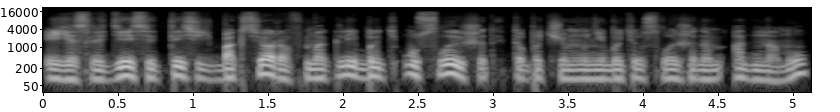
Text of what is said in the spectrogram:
И если десять тысяч боксеров могли быть услышаны, то почему не быть услышанным одному?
